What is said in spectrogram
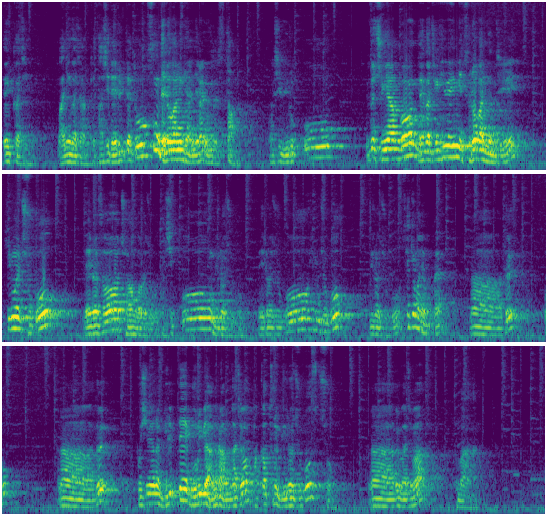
여기까지 많이 가지 않게 다시 내릴 때도 훅 내려가는 게 아니라 여기서 스탑 다시 위로 꾹 여기서 중요한 건 내가 지금 힘에 힘이 들어갔는지 힘을 주고 내려서 저항 걸어주고 다시 꾹 밀어주고 내려주고 힘주고 밀어주고 세 개만 해볼까요? 하나 둘꾹 하나 둘 보시면은 밀 때 무릎이 안으로 안 가죠? 바깥으로 밀어주고 수축 하나 둘 마지막 그만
